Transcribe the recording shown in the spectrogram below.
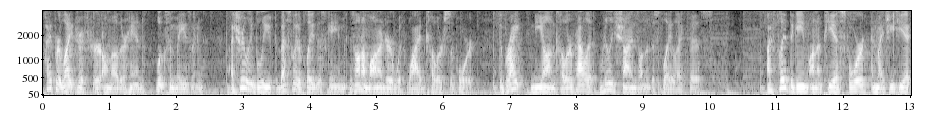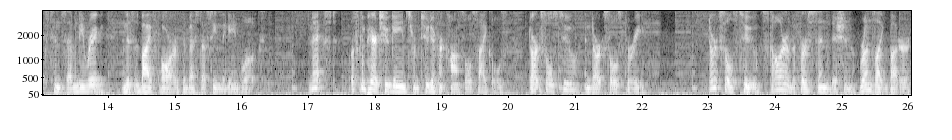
Hyper Light Drifter, on the other hand, looks amazing. I truly believe the best way to play this game is on a monitor with wide color support. The bright, neon color palette really shines on a display like this. I've played the game on a PS4 and my GTX 1070 rig, and this is by far the best I've seen the game look. Next, let's compare two games from two different console cycles, Dark Souls 2 and Dark Souls 3. Dark Souls 2, Scholar of the First Sin Edition, runs like butter.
